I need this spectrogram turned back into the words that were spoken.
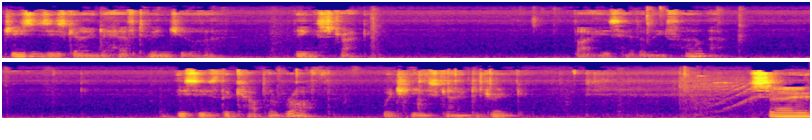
Jesus is going to have to endure being struck by his heavenly Father. This is the cup of wrath which he is going to drink. So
